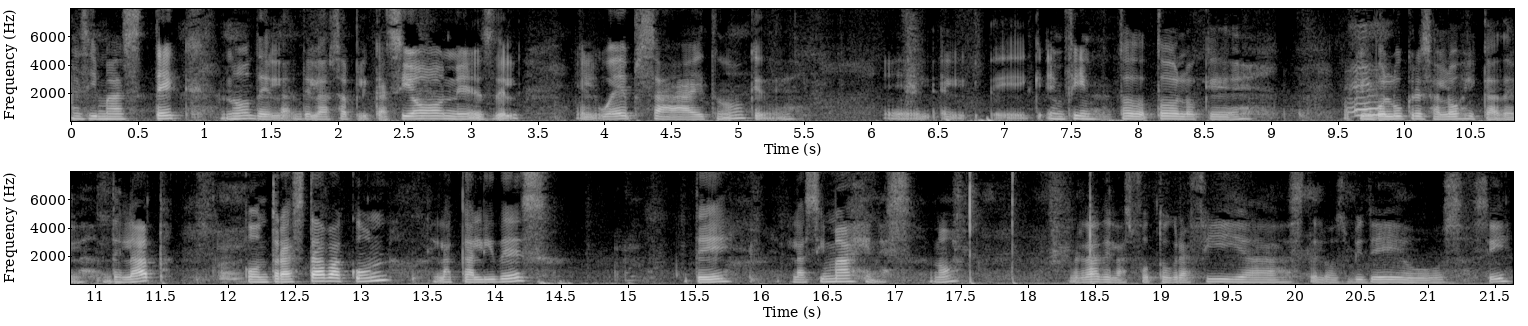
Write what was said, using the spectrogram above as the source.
así más tech, ¿no? De, la, de las aplicaciones, del el website, ¿no? Que, el, eh, en fin, todo, todo lo que que involucre esa lógica del, del app, contrastaba con la calidez de las imágenes, ¿no? ¿Verdad? De las fotografías, de los videos, ¿sí?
